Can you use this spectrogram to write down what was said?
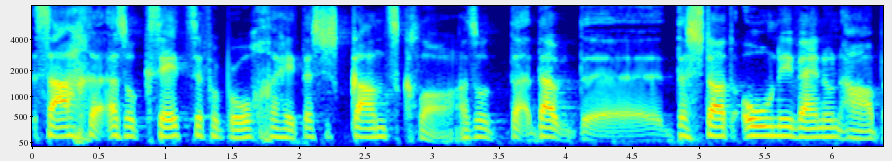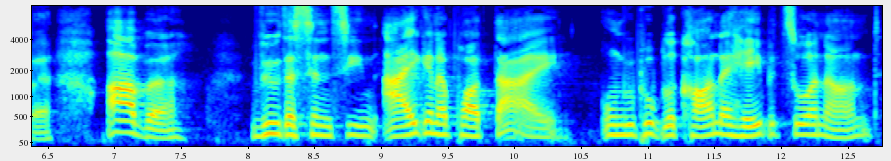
Sachen, also Gesetze verbrochen hat, das ist ganz klar. Also da, da, das steht ohne Wenn und Aber. Aber, weil das in seiner eigenen Partei und Republikaner heben zueinander,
